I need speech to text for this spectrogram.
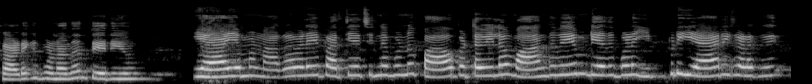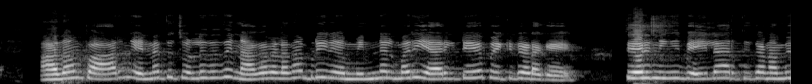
கடைக்கு போனால் தான் தெரியும். ஏயம்மா நகை விலையை பார்த்தியா சின்ன பொண்ணு பாவப்பட்டவையெல்லாம் வாங்கவே முடியாது போல. இப்படி ஏறி கிடக்கு. அதான் பாருங்க என்னத்த சொல்லுது? நகை விலை தான் இப்படி மின்னல் மாதிரி ஏறிக்கிட்டே போய்கிட்டு கிடக்கே. சரி நீங்கள் வெயிலாக இருக்குக்கா நம்பி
